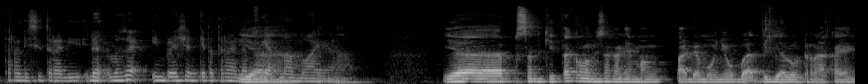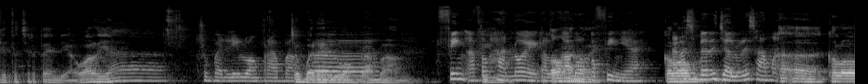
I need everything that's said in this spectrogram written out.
tradisi-tradisi dan maksudnya impression kita terhadap Iya, Vietnam lah ya Vietnam. Ya pesan kita kalau misalkan emang pada mau nyoba tiga jalur neraka yang kita ceritain di awal ya coba dari Luang Prabang coba ke dari Luang Prabang. Ving atau Hanoi Atau kalau nggak mau Hanoi. ke Ving ya Kalau- karena sebenarnya jalurnya sama Eh, eh, kalau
